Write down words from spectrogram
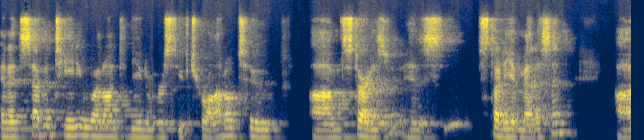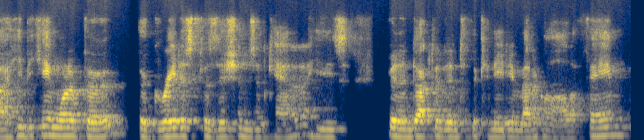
and at 17 he went on to the University of Toronto to um, start his, his study of medicine. Uh, he became one of the, the greatest physicians in Canada. He's been inducted into the Canadian Medical Hall of Fame.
